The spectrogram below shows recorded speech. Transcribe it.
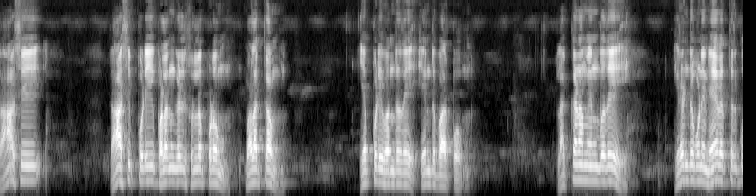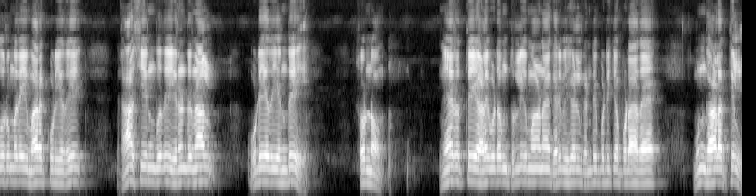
ராசி ராசிப்படி பலன்கள் சொல்லப்படும் வழக்கம் எப்படி வந்தது என்று பார்ப்போம். லக்கணம் என்பது இரண்டு மணி நேரத்திற்கு ஒரு முறை மாறக்கூடியது ராசி என்பது இரண்டு நாள் உடையது என்று சொன்னோம். நேரத்தை அளவிடும் துல்லியமான கருவிகள் கண்டுபிடிக்கப்படாத முன்காலத்தில்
